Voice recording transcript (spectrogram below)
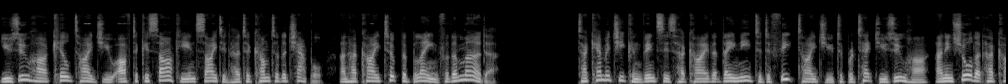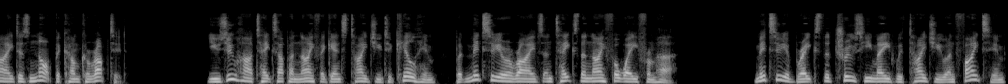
Yuzuha killed Taiju after Kisaki incited her to come to the chapel, and Hakkai took the blame for the murder. Takemichi convinces Hakkai that they need to defeat Taiju to protect Yuzuha and ensure that Hakkai does not become corrupted. Yuzuha takes up a knife against Taiju to kill him, but Mitsuya arrives and takes the knife away from her. Mitsuya breaks the truce he made with Taiju and fights him,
